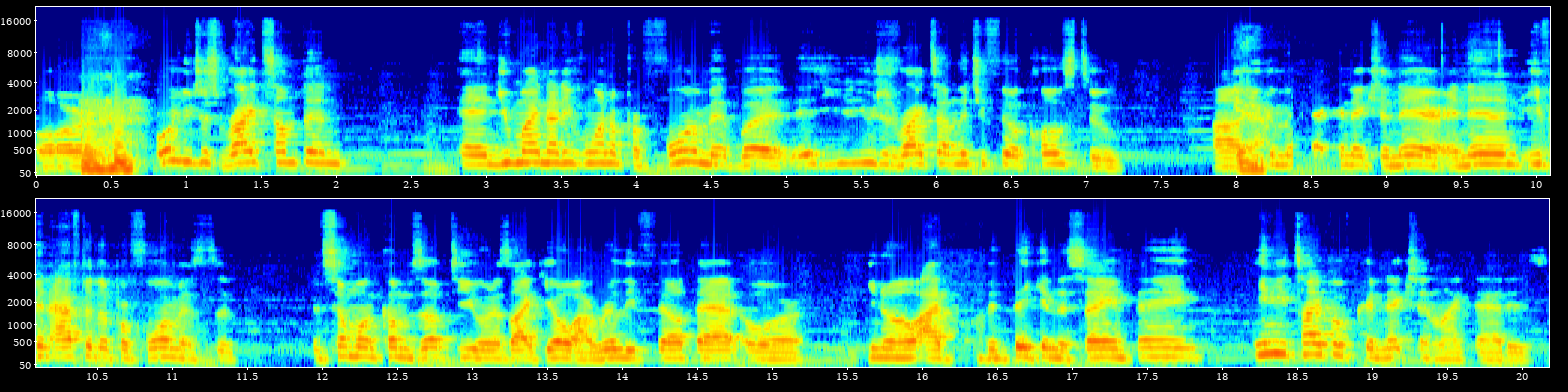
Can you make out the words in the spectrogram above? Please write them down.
or Mhm. or you just write something and you might not even want to perform it, but it, you, you just write something that you feel close to. Uh, Yeah. You can make that connection there, and then even after the performance, if, if someone comes up to you and is like, "Yo, I really felt that," or you know, I've been thinking the same thing. Any type of connection like that is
